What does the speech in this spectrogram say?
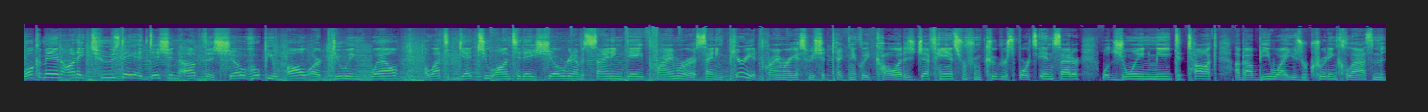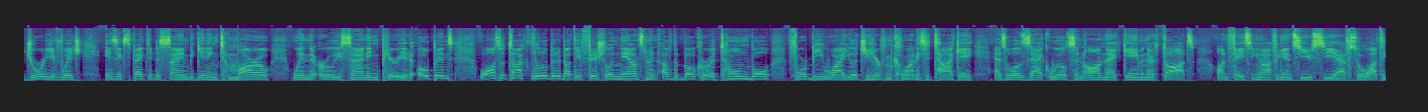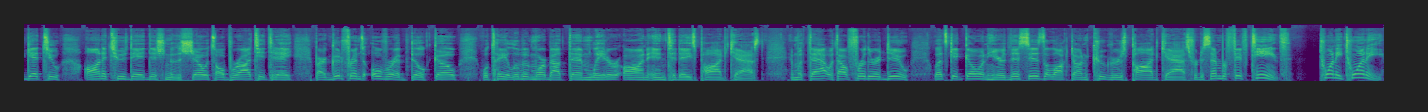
Welcome in on a Tuesday edition of the show. Hope you all are doing well. A lot to get to on today's show. We're going to have a signing day primer, or a signing period primer, I guess we should technically call it, as Jeff Hansen from Cougar Sports Insider will join me to talk about BYU's recruiting class, the majority of which is expected to sign beginning tomorrow when the early signing period opens. We'll also talk a little bit about the official announcement of the Boca Raton Bowl for BYU. Let you hear from Kalani Sitake as well as Zach Wilson on that game and their thoughts on facing off against UCF. So, a lot to get to on a Tuesday edition of the show. It's all brought to you today by our good friends over at Built Go. We'll tell you a little bit more about them later on in today's podcast. And with that, without further ado, let's get going here. This is the Locked On Cougars podcast for December 15th, 2020.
